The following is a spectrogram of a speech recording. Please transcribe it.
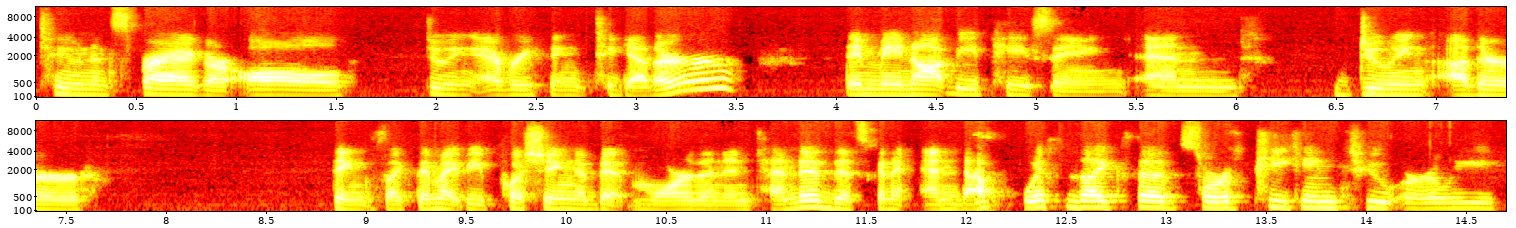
Toon, and Sprague are all doing everything together, they may not be pacing and doing other things. Like they might be pushing a bit more than intended. That's going to end up with like the sort of peaking too early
